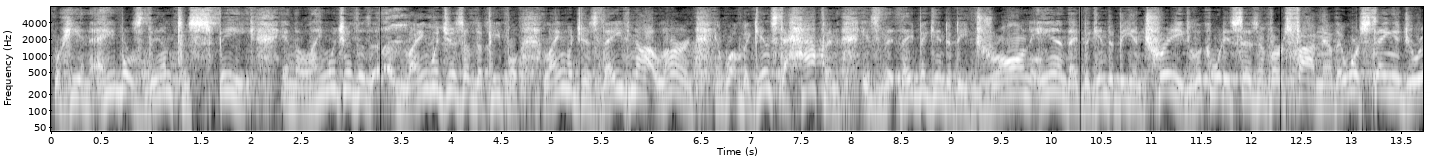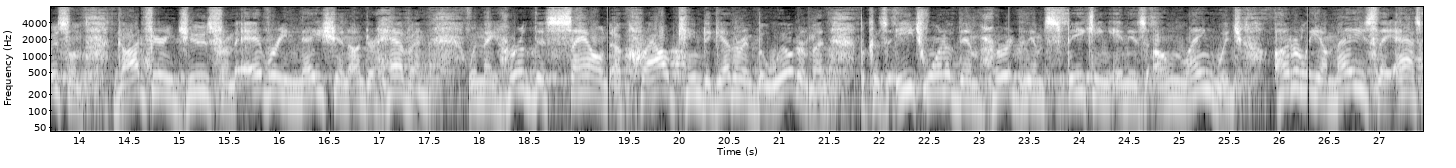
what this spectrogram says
where he enables them to speak in the language of the languages of the people, languages they've not learned. And what begins to happen is that they begin to be drawn in. They begin to be intrigued. Look at what he says in verse 5. Now they were staying in Jerusalem, God-fearing Jews from every nation under heaven. When they heard this sound, a crowd came together in bewilderment because each one of them heard them speaking in his own language. Utterly amazed, they asked,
